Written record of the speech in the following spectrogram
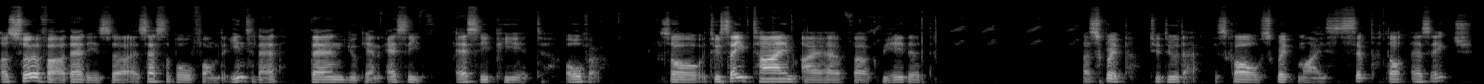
a server that is uh, accessible from the internet, then you can SCP it over. So to save time, I have uh, created a script to do that. It's called script myzip.sh.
